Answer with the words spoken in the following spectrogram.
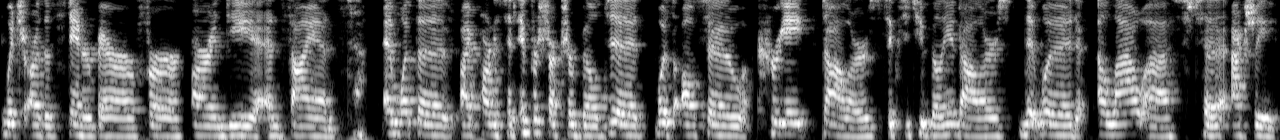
which are the standard bearer for R&D and science. And what the bipartisan infrastructure bill did was also create dollars, $62 billion, that would allow us to actually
